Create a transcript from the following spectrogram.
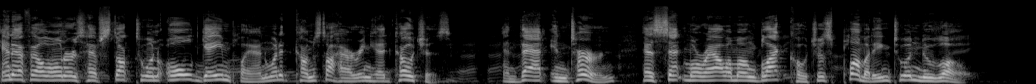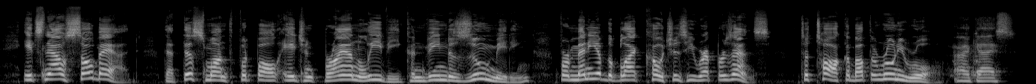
NFL owners have stuck to an old game plan when it comes to hiring head coaches. And that, in turn, has sent morale among black coaches plummeting to a new low. It's now so bad that this month football agent Brian Levy convened a Zoom meeting for many of the black coaches he represents to talk about the Rooney Rule. All right, guys.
